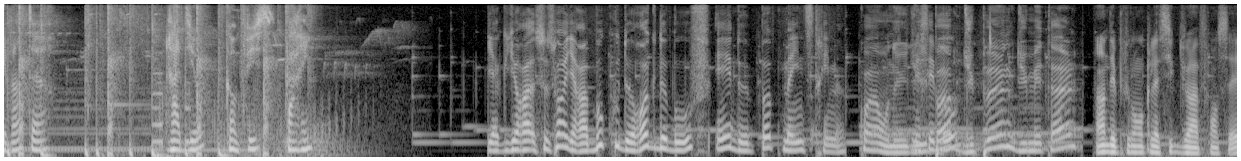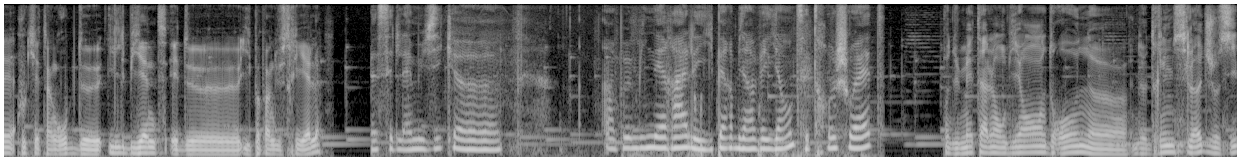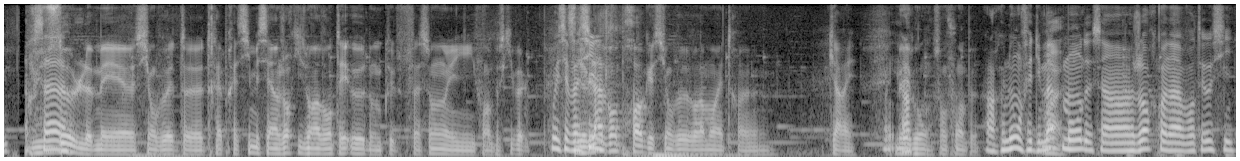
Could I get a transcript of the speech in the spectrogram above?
Il est 20h. Radio Campus Paris. Il y a- il y aura, ce soir, il y aura beaucoup de rock de beauf et de pop mainstream. Quoi, on a eu du beau. du punk, du métal un des plus grands classiques du rap français. qui est un groupe de ambient et de hip-hop industriel. C'est de la musique euh, un peu minérale et hyper bienveillante, c'est trop chouette. Du métal ambiant, drone, euh, de Dream Sludge aussi. Du ça- Zeul, mais euh, si on veut être euh, très précis, mais c'est un genre qu'ils ont inventé eux, donc de toute façon ils font un peu ce qu'ils veulent. Oui, c'est C'est facile. l'avant-prog si on veut vraiment être euh, carré. Oui, Mais alors, bon, on s'en fout un peu. alors que nous, on fait du Ouais. map monde, c'est un genre qu'on a inventé aussi.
